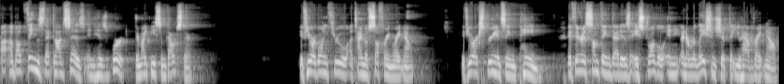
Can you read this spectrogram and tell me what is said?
uh, about things that God says in His Word. There might be some doubts there. If you are going through a time of suffering right now, if you are experiencing pain, if there is something that is a struggle in, in, a relationship that you have right now,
